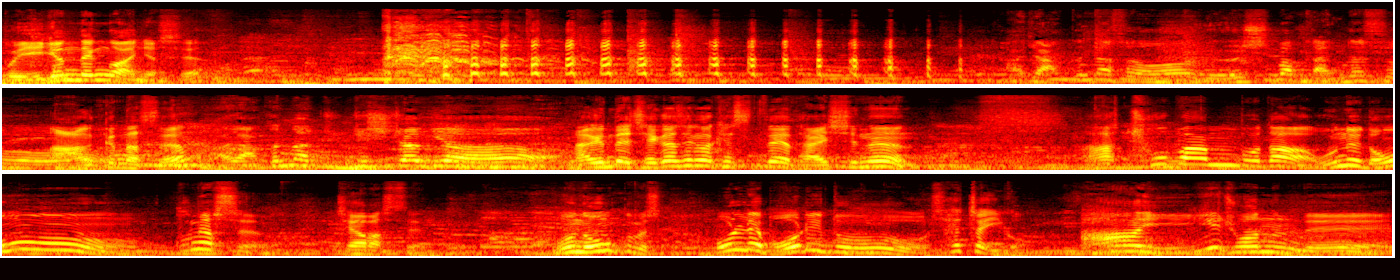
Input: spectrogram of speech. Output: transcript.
뭐 예견된 거 아니었어요? 아직 안 끝났어. 10시밖에 안 됐어. 아 안 끝났어요? 아직 안 끝났지. 이제 시작이야. 아 근데 제가 생각했을 때 달씨는 아 초반보다 오늘 너무 꾸몄어요 제가 봤을 때 오늘 너무 꾸몄어 원래 머리도 살짝 이거 아 이게 좋았는데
